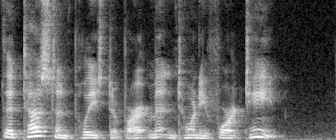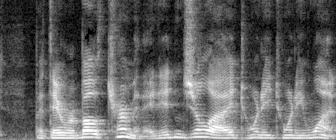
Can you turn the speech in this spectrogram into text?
the Tustin Police Department in 2014. But they were both terminated in July 2021.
